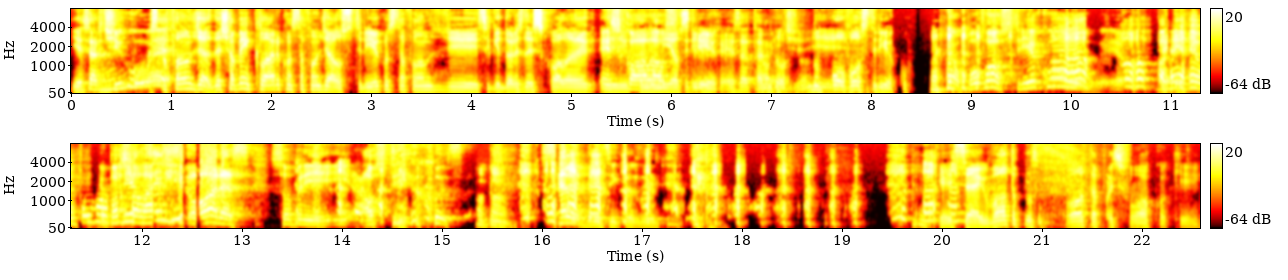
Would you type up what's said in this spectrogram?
e esse artigo Você é tá falando de, deixa bem claro quando você está falando de austríaco, você está falando de seguidores da escola de escola economia austríaca, não exatamente. do, do E- povo austríaco. Não, o povo austríaco... Ah, eu- Opa, é, o povo Eu posso falar horas sobre austríacos célebres, inclusive. Ok, segue. Volta pro, volta pro foco aqui.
